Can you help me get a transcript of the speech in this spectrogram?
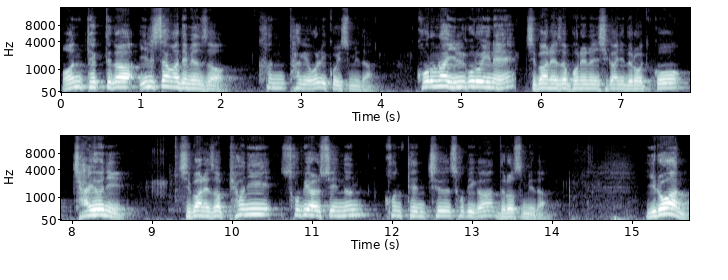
언택트가 일상화되면서 큰 타격을 입고 있습니다. 코로나19로 인해 집안에서 보내는 시간이 늘었고 자연히 집안에서 편히 소비할 수 있는 콘텐츠 소비가 늘었습니다. 이러한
